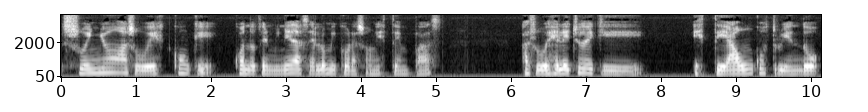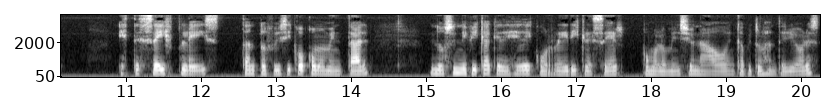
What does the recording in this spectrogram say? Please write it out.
sueño a su vez con que cuando termine de hacerlo mi corazón esté en paz. A su vez el hecho de que esté aún construyendo este safe place, tanto físico como mental, no significa que deje de correr y crecer, como lo he mencionado en capítulos anteriores.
